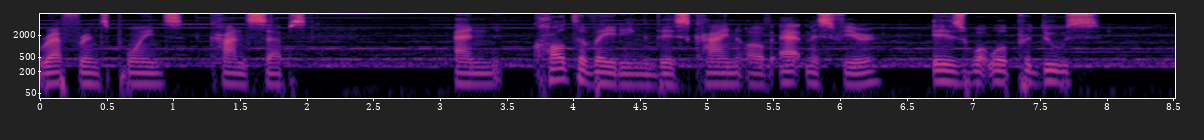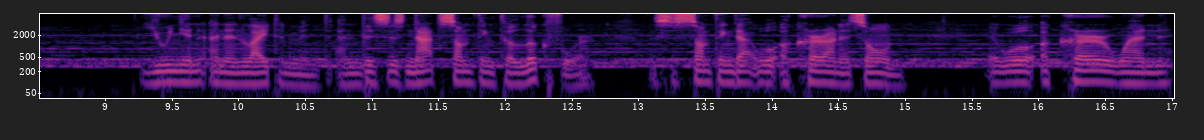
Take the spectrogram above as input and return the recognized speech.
reference points, concepts, and cultivating this kind of atmosphere is what will produce union and enlightenment. And this is not something to look for. This is something that will occur on its own. It will occur when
